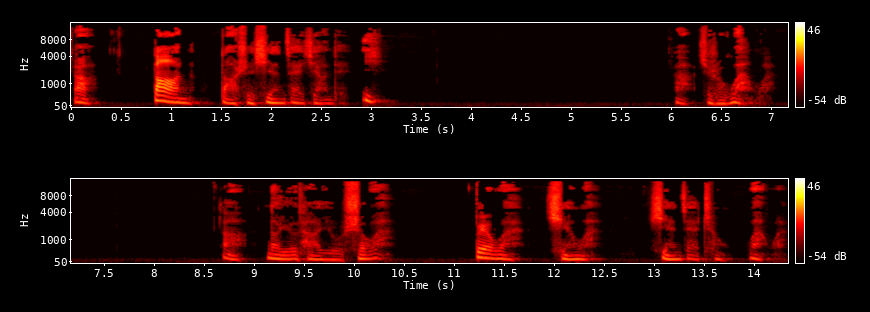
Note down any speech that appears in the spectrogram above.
啊，大呢？大是现在讲的亿，啊，就是万万。啊，那有它有十万、百万、千万，现在成万万。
